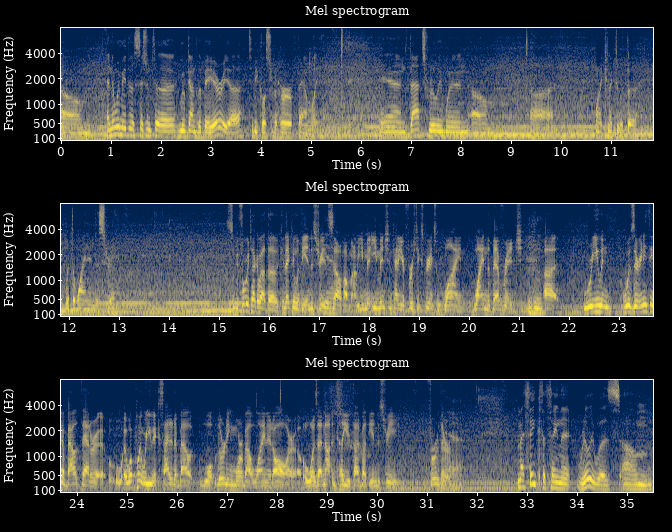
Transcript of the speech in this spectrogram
Um, and then we made the decision to move down to the Bay Area to be closer to her family. And that's really when um, uh, when I connected with the with the wine industry. So before we talk about the connecting with the industry Yeah. itself, um, I mean, you, you mentioned kind of your first experience with wine, wine the beverage. Mm-hmm. Uh, were you in? Was there anything about that, or at what point were you excited about w- learning more about wine at all, or, or was that not until you thought about the industry further? Yeah. And I think the thing that really was um,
